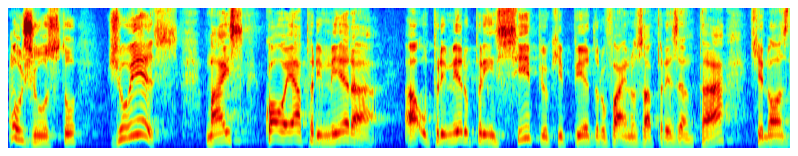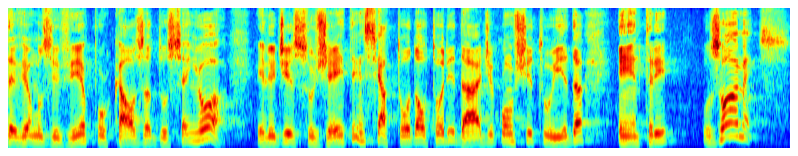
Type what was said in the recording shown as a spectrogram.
o justo juiz. Mas qual é a primeira ah, o primeiro princípio que Pedro vai nos apresentar, que nós devemos viver por causa do Senhor. Ele diz: sujeitem-se a toda autoridade constituída entre os homens.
